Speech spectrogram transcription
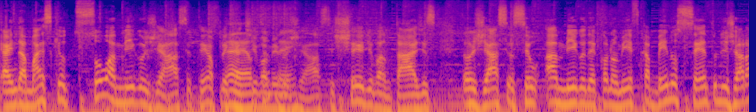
ainda mais que eu sou amigo Giasse, tenho o aplicativo É, Amigo. Giasse, cheio de vantagens. Então, Giasse é seu amigo da economia, fica bem no centro de Jaraguá,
